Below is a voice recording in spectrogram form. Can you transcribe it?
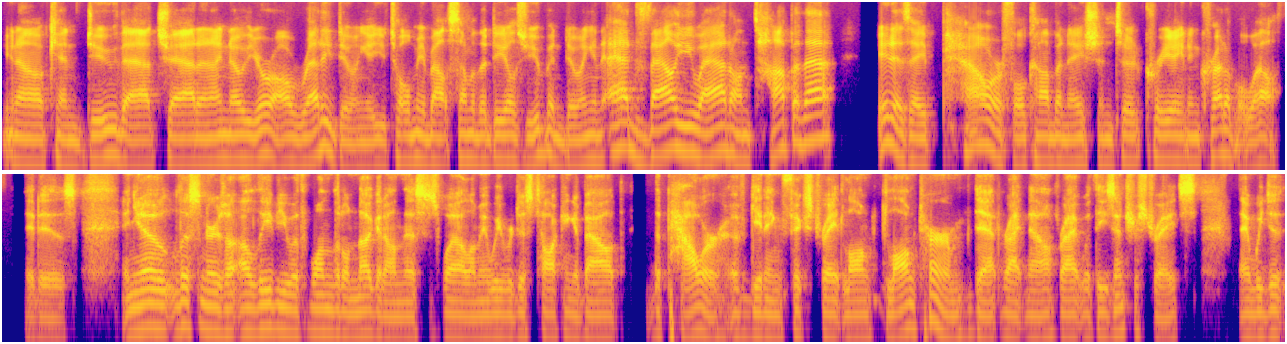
you know, can do that, Chad, and I know you're already doing it. You told me about some of the deals you've been doing and add value add on top of that. It is a powerful combination to create incredible wealth. It is. And, you know, listeners, I'll leave you with one little nugget on this as well. I mean, we were just talking about the power of getting fixed rate long long term debt right now right with these interest rates. And we just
